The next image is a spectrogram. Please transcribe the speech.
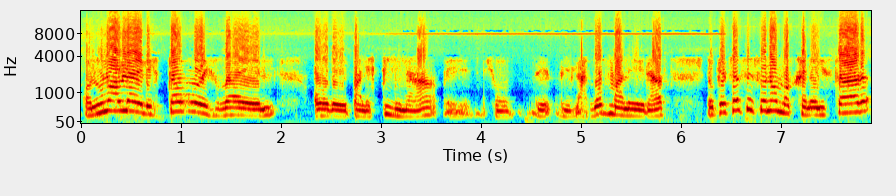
Cuando uno habla del Estado de Israel o de Palestina, eh, de, las dos maneras, lo que se hace es homogeneizar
